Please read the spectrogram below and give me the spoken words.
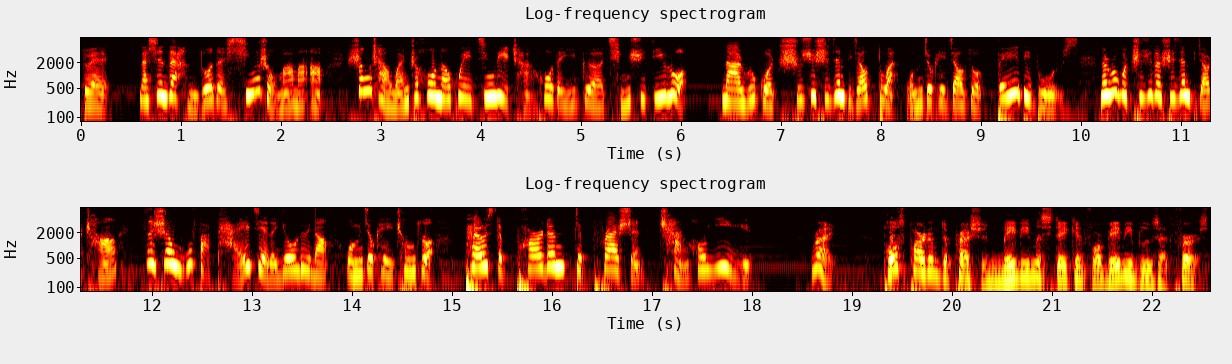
对，那现在很多的新手妈妈啊，生产完之后呢，会经历产后的一个情绪低落。 那如果持续时间比较短，我们就可以叫做 baby blues。那如果持续的时间比较长，自身无法排解的忧虑呢，我们就可以称作 postpartum depression，产后抑郁。Right. Postpartum depression may be mistaken for baby blues at first,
